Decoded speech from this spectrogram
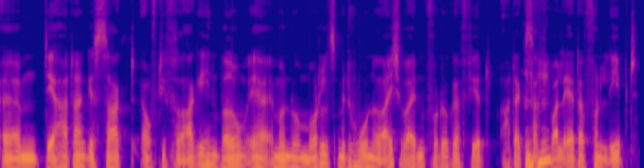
Ähm, der hat dann gesagt, auf die Frage hin, warum er immer nur Models mit hohen Reichweiten fotografiert, hat er gesagt, Mhm. weil er davon lebt.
